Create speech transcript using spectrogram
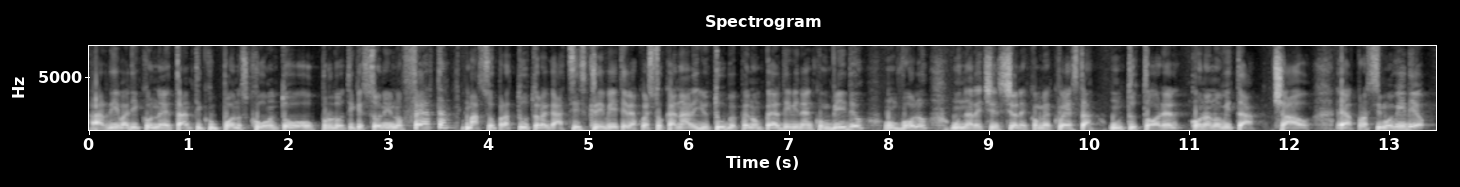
arriva lì con tanti coupon sconto o prodotti che sono sono in offerta ma soprattutto ragazzi iscrivetevi a questo canale youtube per non perdervi neanche un video un volo una recensione come questa un tutorial o una novità. Ciao e al prossimo video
